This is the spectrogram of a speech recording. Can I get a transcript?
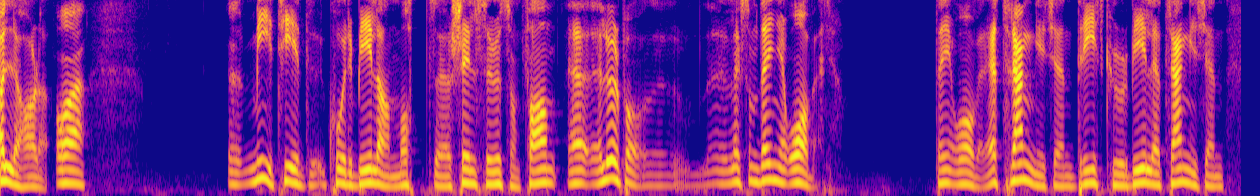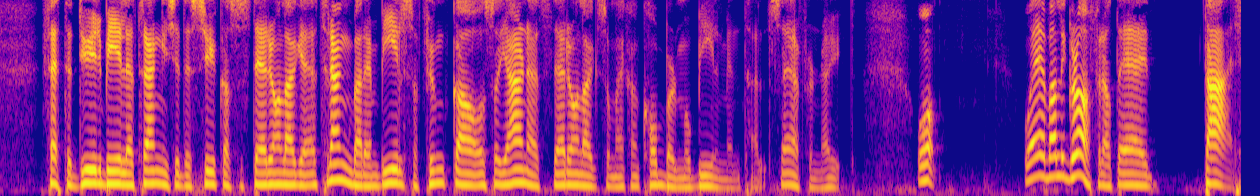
alle har det. Og uh, min tid hvor bilene måtte uh, skille seg ut som faen, jeg, jeg lurer på uh, Liksom, den er over. Den er over. Jeg trenger ikke en dritkul bil. Jeg trenger ikke en fette dyrbil. Jeg trenger ikke det sykeste stereoanlegget. Jeg trenger bare en bil som funker, og så gjerne et stereoanlegg som jeg kan koble mobilen min til. Så er jeg fornøyd. Og og jeg er veldig glad for at jeg er der.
